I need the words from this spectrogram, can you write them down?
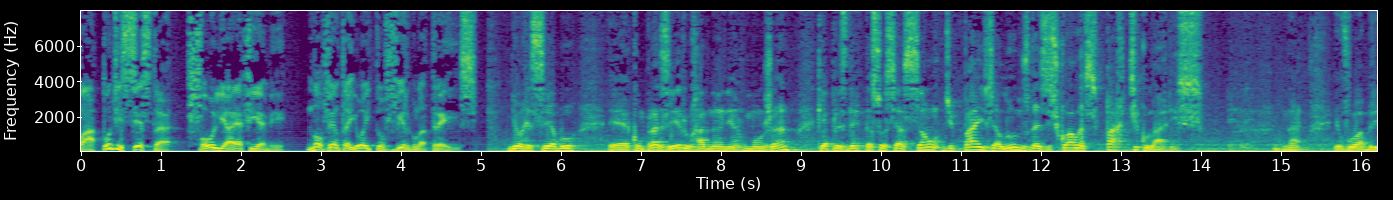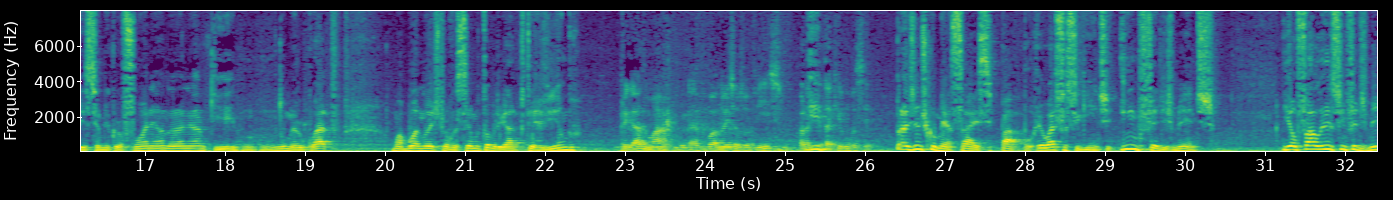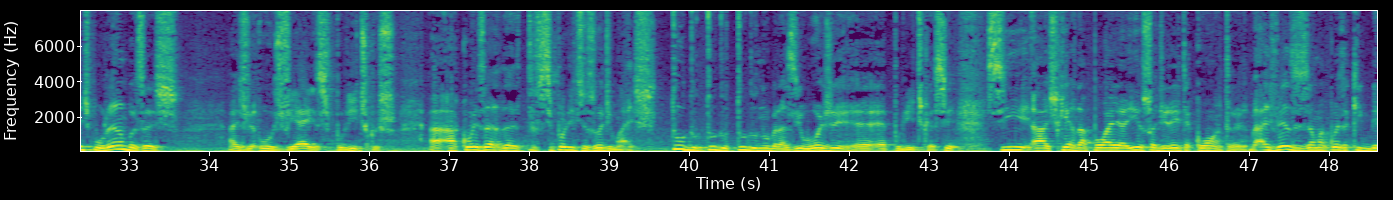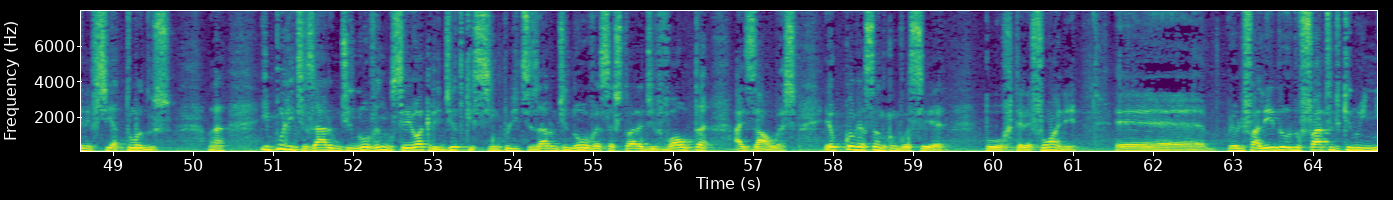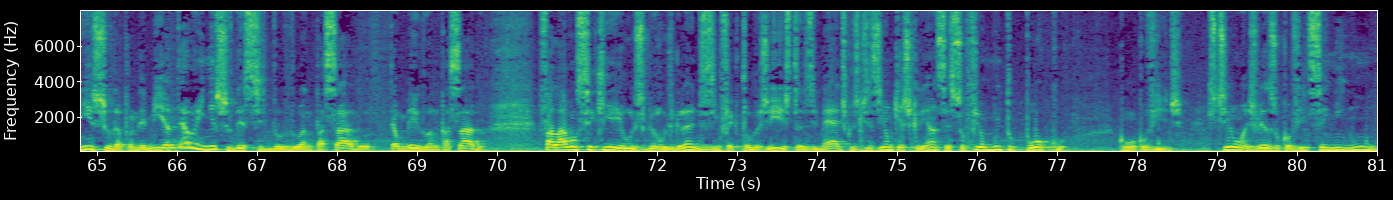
Papo de Sexta, Folha FM 98,3. E eu recebo é, com prazer o Hanania Monjan, que é presidente da Associação de Pais de Alunos das Escolas Particulares. Né? Eu vou abrir seu microfone, Hanania, aqui, número 4. Uma boa noite para você, muito obrigado por ter vindo. Obrigado, Marco. Obrigado. Boa noite aos ouvintes. Prazer e, estar aqui com você. Para a gente começar esse papo, eu acho o seguinte: infelizmente, e eu falo isso infelizmente por ambas as, as os viés políticos, a, a coisa eh, se politizou demais tudo, tudo, tudo no Brasil hoje é, é, política. Se, se a esquerda apoia isso, a direita é contra. Às vezes é uma coisa que beneficia a todos. Né? E politizaram de novo, eu não sei, eu acredito que sim, politizaram de novo essa história de volta às aulas. Eu conversando com você por telefone, é, eu lhe falei do, do, fato de que no início da pandemia, até o início desse, do, do ano passado, até o meio do ano passado, falavam-se que os, os grandes infectologistas e médicos diziam que as crianças sofriam muito pouco com o Covid. Tinham, às vezes, o Covid sem nenhum,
